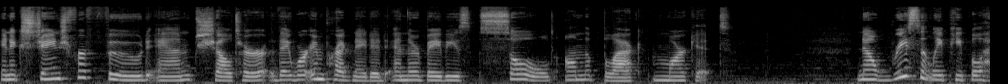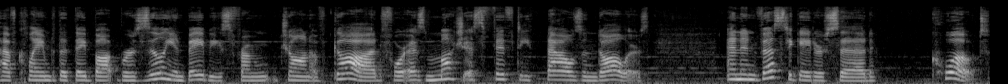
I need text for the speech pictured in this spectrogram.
In exchange for food and shelter, they were impregnated and their babies sold on the black market. Now, recently, people have claimed that they bought Brazilian babies from John of God for as much as $50,000. An investigator said Quote,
